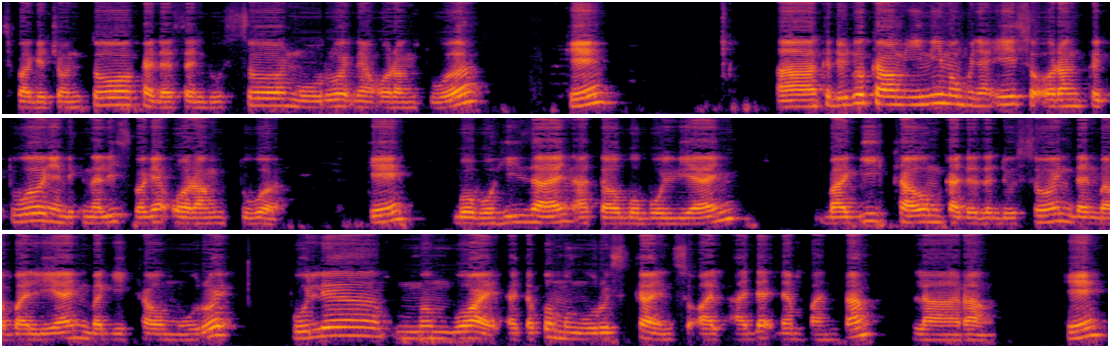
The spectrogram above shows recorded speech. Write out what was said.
sebagai contoh kadasan dusun, murut dan orang tua. Okay. Uh, kedua-dua kaum ini mempunyai seorang ketua yang dikenali sebagai orang tua. Okay. Bobo Hizan atau Bobo Lian bagi kaum kadasan dusun dan babalian bagi kaum murut pula membuat ataupun menguruskan soal adat dan pantang larang. Okay.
